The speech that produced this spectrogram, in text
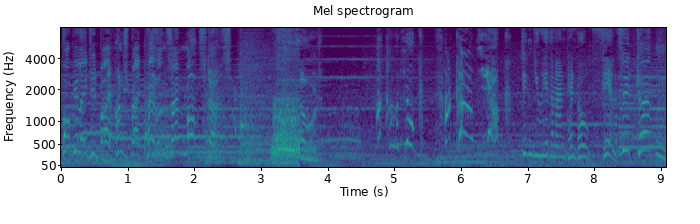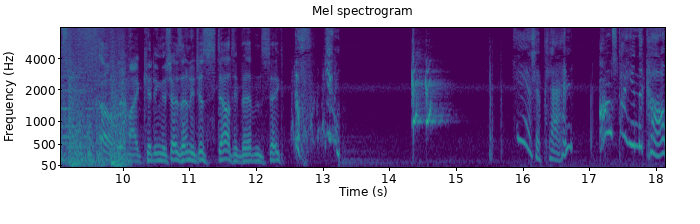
populated by hunchback peasants and monsters. Old. I can't look. I can't look. Didn't you hear the man Penfold? Fearless. Zit curtains. Oh, who am I kidding? The show's only just started, for heaven's sake. Oof, you- Here's a plan. I'll stay in the car.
